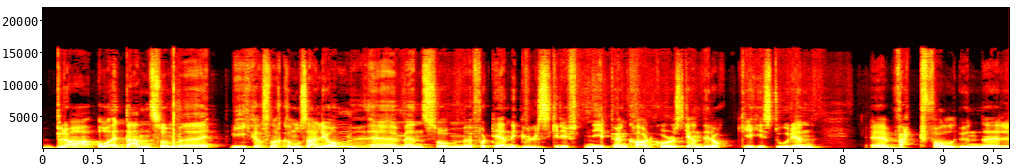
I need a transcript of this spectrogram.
Bra, og et band som eh, vi ikke har snakka noe særlig om, eh, men som fortjener gullskriften i punk hardcore scandirock-historien. Eh, I hvert fall under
